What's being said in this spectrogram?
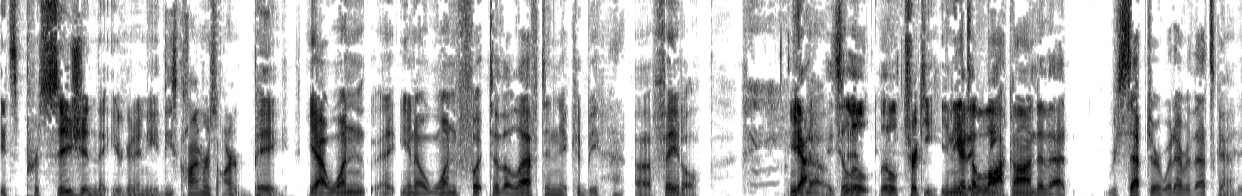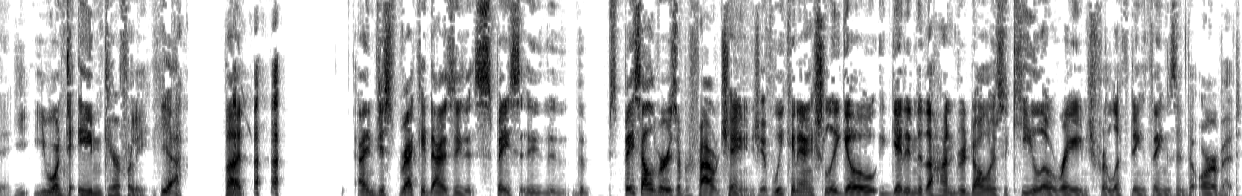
it's precision that you're going to need. These climbers aren't big. Yeah, one uh, you know one foot to the left, and it could be uh, fatal. You yeah. know, it's a little, little tricky. You need gotta to be- lock on to that receptor, whatever that's going yeah. to be. You, you want to aim carefully. Yeah. but I'm just recognizing that space, the, the space elevator is a profound change. If we can actually go get into the hundred dollars a kilo range for lifting things into orbit,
